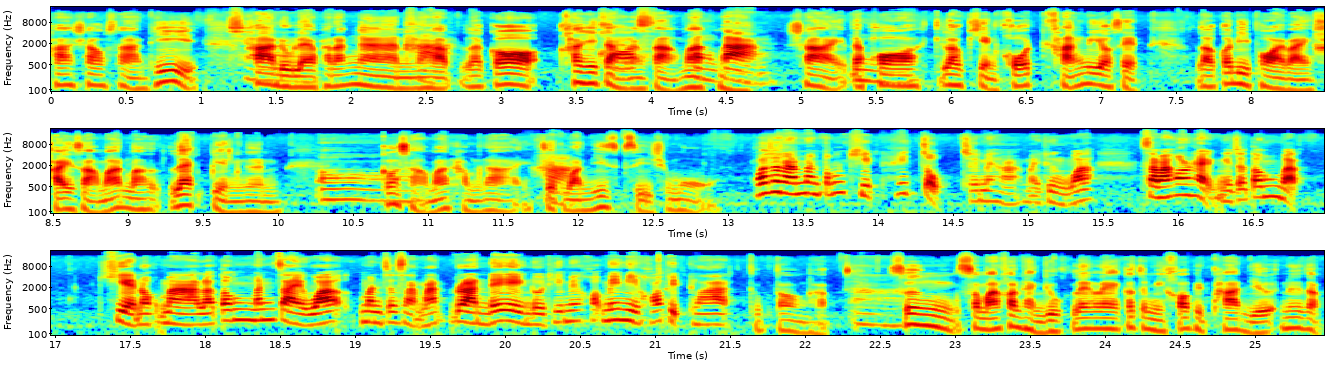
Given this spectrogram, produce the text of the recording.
ค่าเช่าสถานที่ใช่ค่าดูแลพนักงานค่ะนะครับ แล้วก็ค่าใช้จ่าย Cost ต่างๆ มากมาต่ายงใช่ แต่อืมพอเราเขียนโค้ดครั้งเดียวเสร็จแล้วก็ deploy ไปใครสามารถมาแลกเปลี่ยนเงิน อ๋อ ก็สามารถทำได้ ค่ะ 7 วัน 24 ชั่วโมง เพราะฉะนั้นมันต้องคิดให้จบใช่ไหมคะ หมายถึงว่า Smart Contract นี้จะต้องแบบเขียนออกมาแล้วต้องมั่นใจว่ามันจะสามารถรันได้เองโดยที่ไม่ข้อไม่มีข้อผิดพลาดถูกต้องครับ อ่า ซึ่ง Smart Contract ยุคแรก ๆ ก็จะมีข้อผิดพลาดเยอะเนื่องจาก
